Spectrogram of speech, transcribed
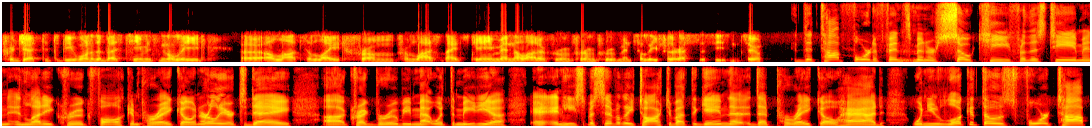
projected to be one of the best teams in the league, uh, a lot to like from from last night's game, and a lot of room for improvement to leave for the rest of the season too the top four defensemen are so key for this team, and, and Leddy Krug, Faulk, and Parayko. And earlier today, uh, Craig Berube met with the media, and, and, he specifically talked about the game that that Parayko had. When you look at those four top,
